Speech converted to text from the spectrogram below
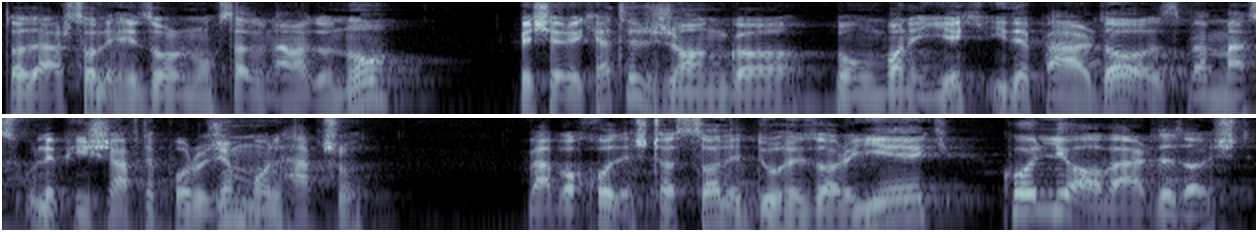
تا در سال 1999 به شرکت ژانگا به عنوان یک ایده پرداز و مسئول پیشرفت پروژه ملحق شد و با خودش تا سال 2001 کلی آورده داشت.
